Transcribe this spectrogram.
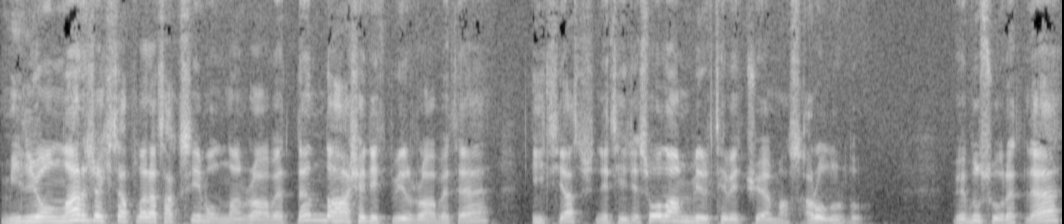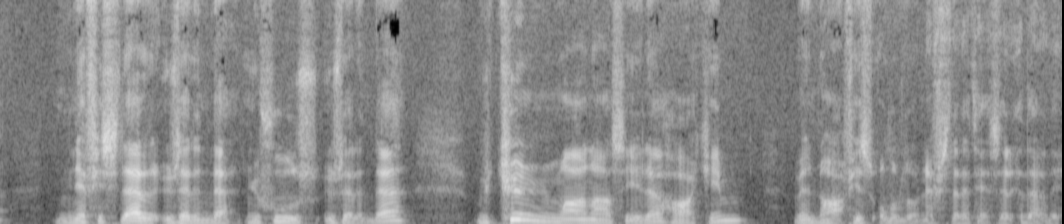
milyonlarca kitaplara taksim olunan rağbetten daha şiddet bir rağbete ihtiyaç neticesi olan bir teveccühe mazhar olurdu. Ve bu suretle nefisler üzerinde, nüfus üzerinde bütün manasıyla hakim ve nafiz olurdu. Nefslere tesir ederdi.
